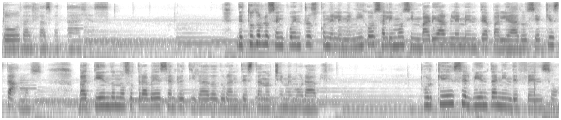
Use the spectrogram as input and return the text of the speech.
todas las batallas. De todos los encuentros con el enemigo salimos invariablemente apaleados y aquí estamos, batiéndonos otra vez en retirada durante esta noche memorable. ¿Por qué es el bien tan indefenso?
